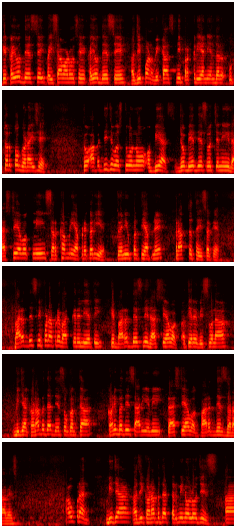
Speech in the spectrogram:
કે કયો દેશ છે એ પૈસાવાળો છે, કયો દેશ છે, હજી પણ વિકાસની પ્રક્રિયાની અંદર ઉતરતો ગણાય છે તો આ બધી જ વસ્તુઓનો અભ્યાસ જો બે દેશ વચ્ચેની રાષ્ટ્રીય આવકની સરખામણી આપણે કરીએ, તો એની ઉપરથી આપણે પ્રાપ્ત થઈ શકે. ભારત દેશની પણ આપણે વાત કરેલી હતી કે ભારત દેશની રાષ્ટ્રીય આવક અત્યારે વિશ્વના બીજા ઘણા બધા દેશો કરતા ઘણી બધી સારી એવી રાષ્ટ્રીય આવક ભારત દેશ ધરાવે છે. આ ઉપરાંત બીજા હજી ઘણા બધા ટર્મિનોલોજીસ આ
